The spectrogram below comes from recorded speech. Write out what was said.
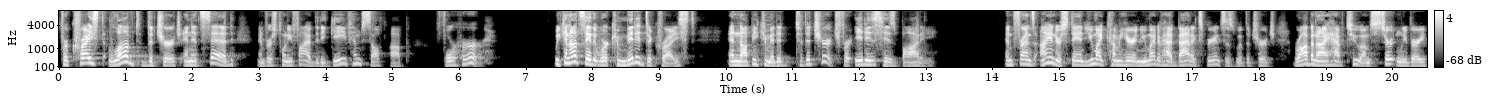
For Christ loved the church, and it said in verse 25 that he gave himself up for her. We cannot say that we're committed to Christ and not be committed to the church, for it is his body. And friends, I understand you might come here and you might have had bad experiences with the church. Rob and I have too. I'm certainly very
